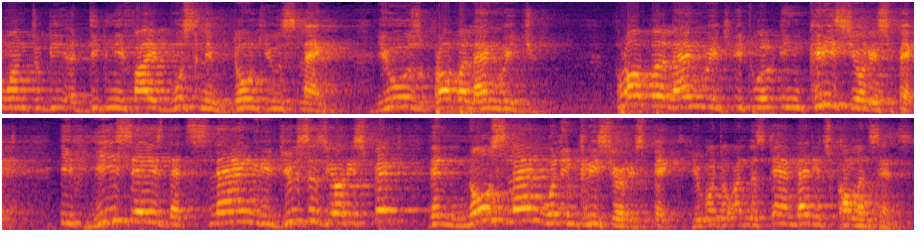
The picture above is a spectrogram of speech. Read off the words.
want to be a dignified Muslim, don't use slang. Use proper language. Proper language, it will increase your respect. If he says that slang reduces your respect, then no slang will increase your respect. You got to understand that it's common sense.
